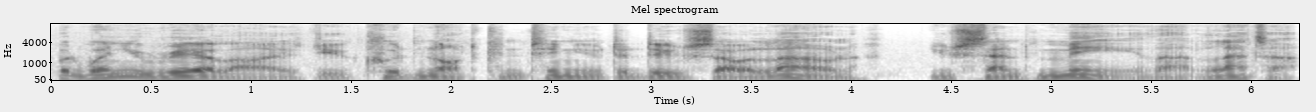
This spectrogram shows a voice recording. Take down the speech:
but when you realized you could not continue to do so alone, you sent me that letter.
